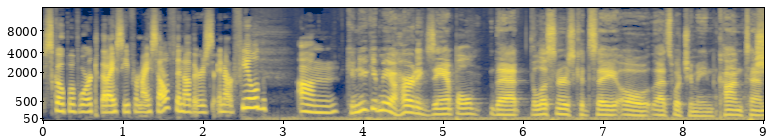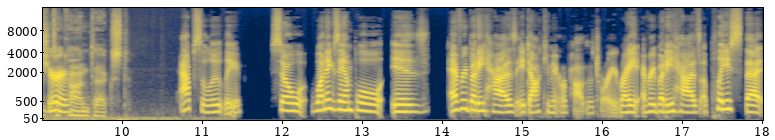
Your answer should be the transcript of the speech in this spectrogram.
scope of work that I see for myself and others in our field. Um, Can you give me a hard example that the listeners could say, "Oh, that's what you mean, content Sure. to context"? Absolutely. So, one example is everybody has a document repository, right? Everybody has a place that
